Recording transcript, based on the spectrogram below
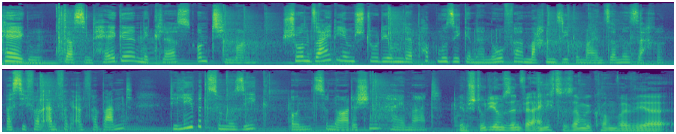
Helgen, das sind Helge, Niklas und Timon. Schon seit ihrem Studium der Popmusik in Hannover machen sie gemeinsame Sache. Was sie von Anfang an verband, die Liebe zur Musik und zur nordischen Heimat. Im Studium sind wir eigentlich zusammengekommen, weil wir,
